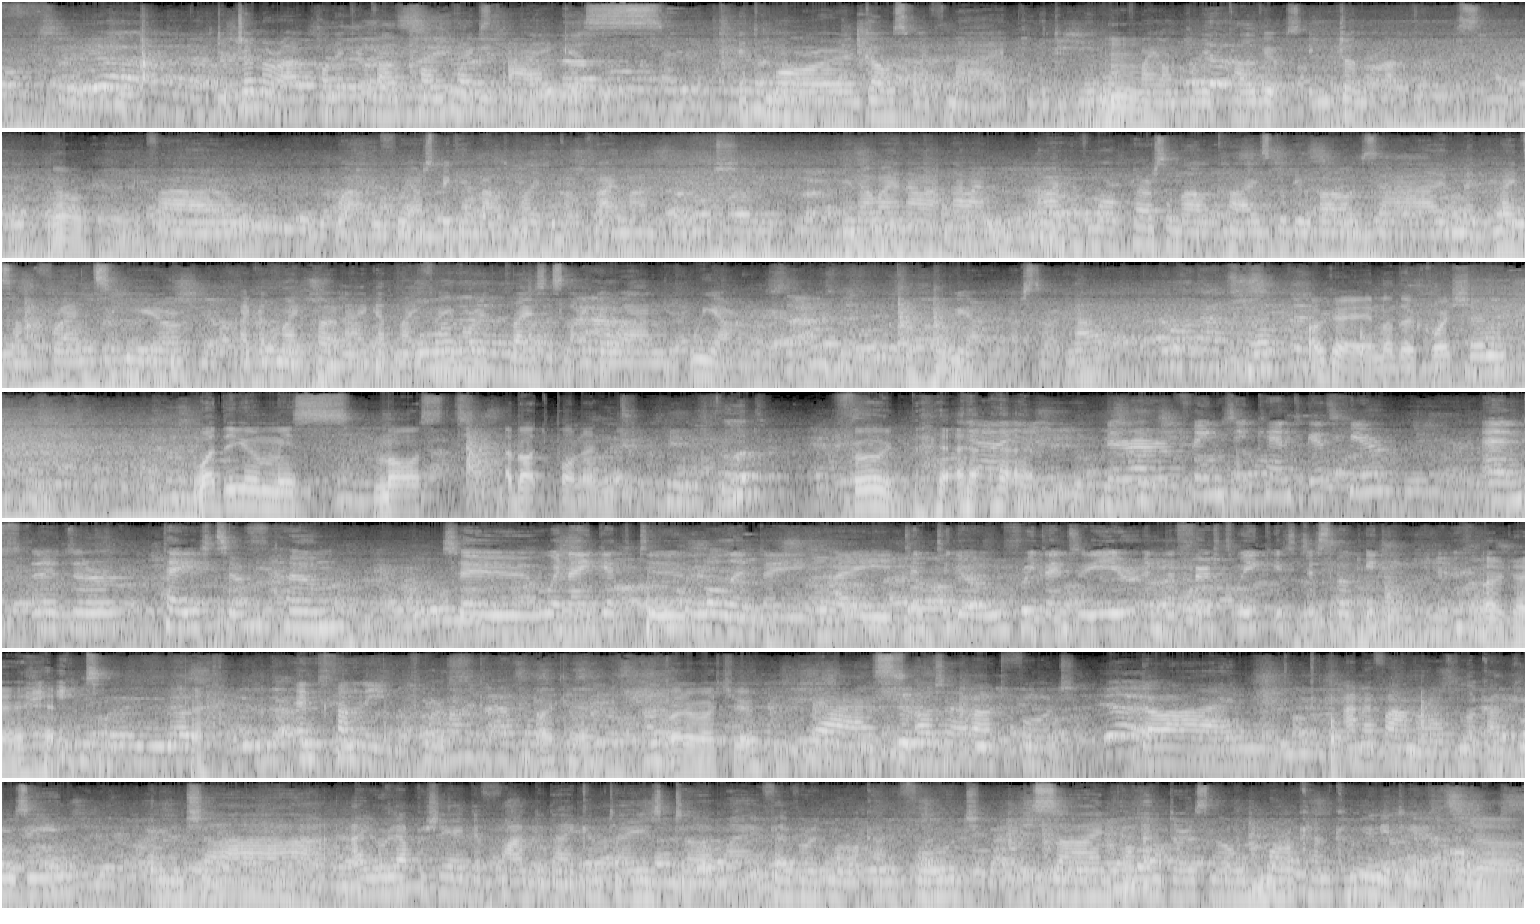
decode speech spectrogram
the general political context, I guess it more goes with my political, hmm. my own political views in general terms. Okay. If I, well, if we are speaking about political climate, which, you know, I now, now I'm now I have more personal ties to Bilbao. I made some friends here. I got my I got my favorite places like the one we are we are in restaurant now. Okay, another question. What do you miss most about Poland? Food. Food. Yeah, there are things you can't get here. And the, the taste of home. So when I get to Poland, I, I tend to go three times a year, and the first week is just about eating, you know. Okay. I eat. and funny, of course. Okay. What about you? Yeah, it's also about food. Though I'm, I'm a fan of local cuisine, and uh, I really appreciate the fact that I can taste uh, my favorite Moroccan food. So in Poland there is no Moroccan community Yeah.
